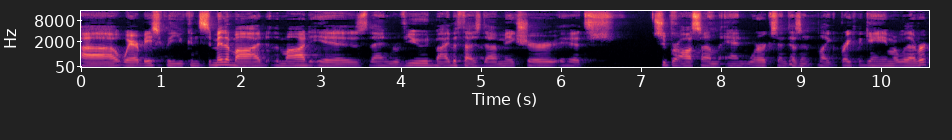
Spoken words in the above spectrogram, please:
uh, where basically you can submit a mod. The mod is then reviewed by Bethesda, make sure it's super awesome and works and doesn't like break the game or whatever.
